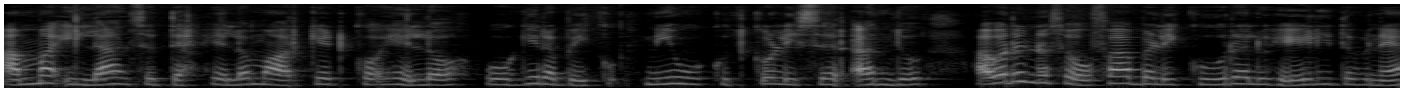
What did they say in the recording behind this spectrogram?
ಅಮ್ಮ ಇಲ್ಲ ಅನಿಸುತ್ತೆ. ಎಲ್ಲೋ ಮಾರ್ಕೆಟ್ಗೋ ಎಲ್ಲೋ ಹೋಗಿರಬೇಕು. ನೀವು ಕುತ್ಕೊಳ್ಳಿ ಸರ್ ಅಂದು ಅವರನ್ನು ಸೋಫಾ ಬಳಿ ಕೂರಲು ಹೇಳಿದವನೇ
